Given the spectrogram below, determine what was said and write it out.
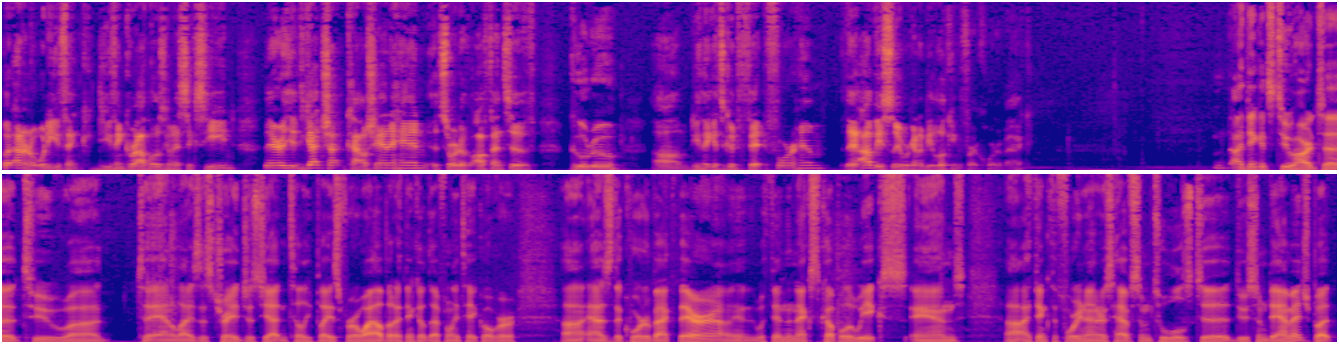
but I don't know. What do you think? Do you think Garoppolo is going to succeed there? He's got Kyle Shanahan, it's sort of offensive guru. Um, do you think it's a good fit for him? They obviously were going to be looking for a quarterback. I think it's too hard to to uh, to analyze this trade just yet until he plays for a while. But I think he'll definitely take over uh, as the quarterback there uh, within the next couple of weeks. And uh, I think the 49ers have some tools to do some damage, but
